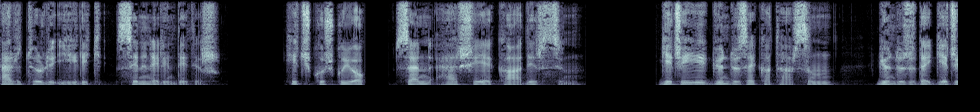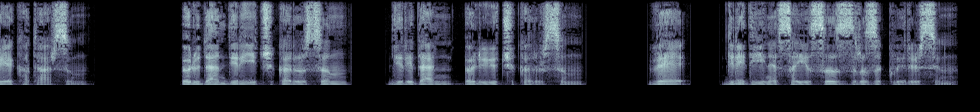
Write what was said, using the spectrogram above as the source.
Her türlü iyilik senin elindedir. Hiç kuşku yok, sen her şeye kadirsin. Geceyi gündüze katarsın, gündüzü de geceye katarsın. Ölüden diriyi çıkarırsın, diriden ölüyü çıkarırsın. Ve dilediğine sayısız rızık verirsin.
